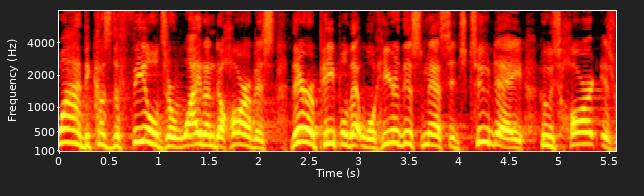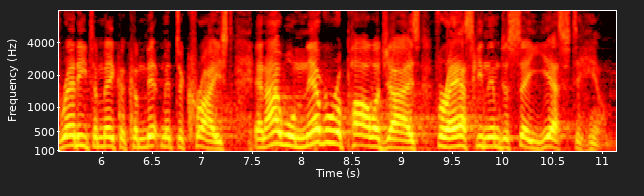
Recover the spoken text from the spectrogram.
Why? Because the fields are white unto harvest. There are people that will hear this message today whose heart is ready to make a commitment to Christ, and I will never apologize for asking them to say yes to Him.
